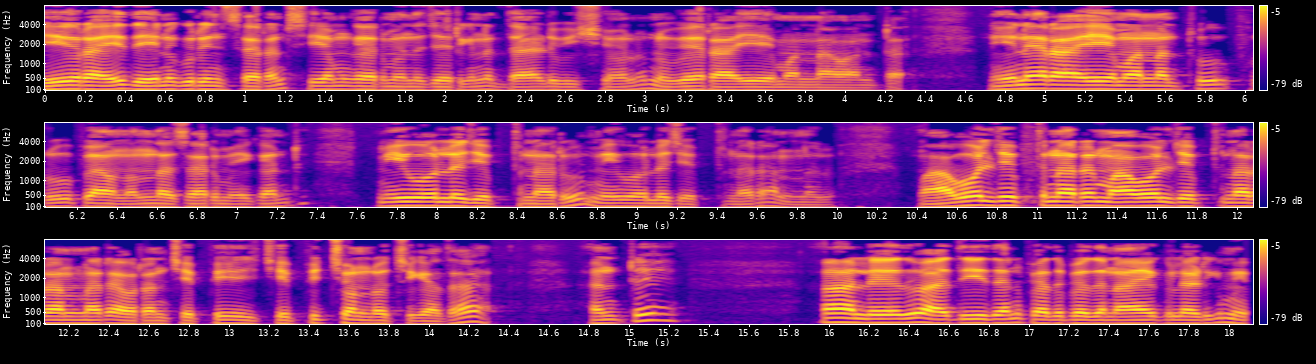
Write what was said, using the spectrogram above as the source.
ఏ రాయి? దేని గురించి సార్? అని సీఎం గారి మీద జరిగిన దాడి విషయంలో నువ్వే రాయేయమన్నావంట నేనే రాయేయమన్నట్టు ప్రూఫ్ ఏమైనా ఉందా సార్ మీకంటే? మీ వాళ్ళే చెప్తున్నారు మీ వాళ్ళే చెప్తున్నారు అన్నారు. మా వాళ్ళు చెప్తున్నారని మా వాళ్ళు చెప్తున్నారు అన్నారు ఎవరని చెప్పి చెప్పించి ఉండొచ్చు కదా. అంటే లేదు అది ఇది అని పెద్ద పెద్ద నాయకులు అడిగి మీ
